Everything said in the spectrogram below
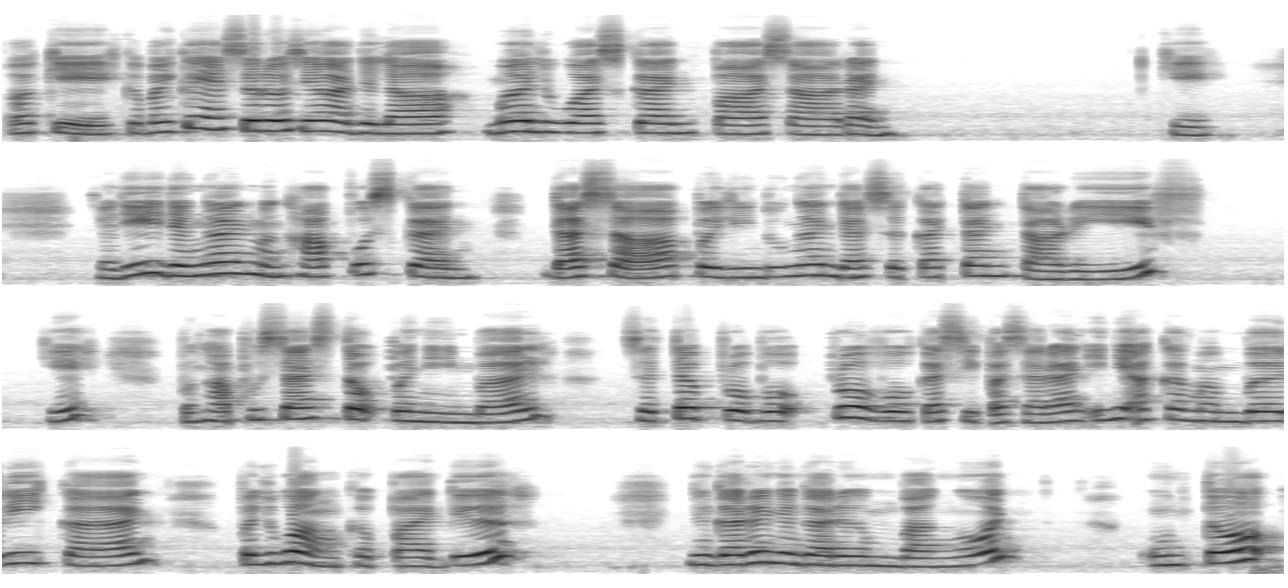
Okey, kebaikan yang seterusnya adalah meluaskan pasaran. Okey. Jadi dengan menghapuskan dasar perlindungan dan sekatan tarif, Okay. Penghapusan stok penimbal serta provo- provokasi pasaran ini akan memberikan peluang kepada negara-negara membangun untuk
